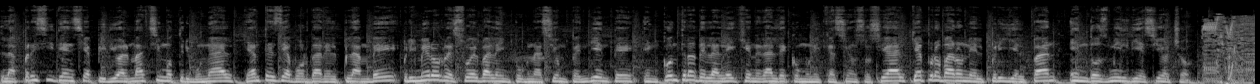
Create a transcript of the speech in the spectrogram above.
la presidencia pidió al máximo tribunal que antes de abordar el Plan B, primero resuelva la impugnación pendiente en contra de la Ley General de Comunicación Social que aprobaron el PRI y el PAN en 2022 2018.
